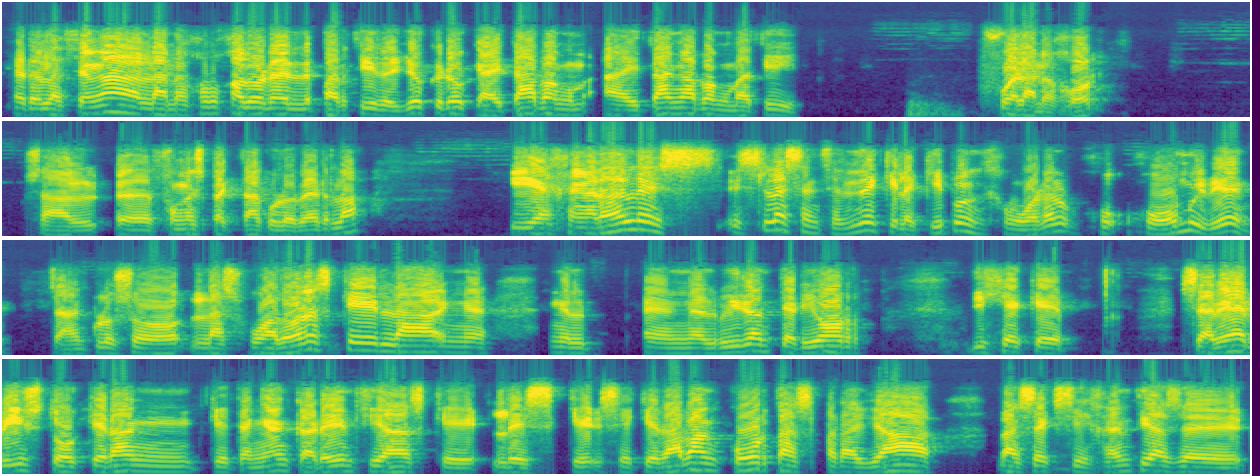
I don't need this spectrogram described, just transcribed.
En relación a la mejor jugadora del partido, yo creo que Aitana Abangmati fue la mejor. O sea, eh, fue un espectáculo verla. Y en general es, es la sensación de que el equipo en general jugó muy bien. O sea, incluso las jugadoras que la, en, en el, en el vídeo anterior dije que se había visto que eran que tenían carencias, que les que se quedaban cortas para ya las exigencias de,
